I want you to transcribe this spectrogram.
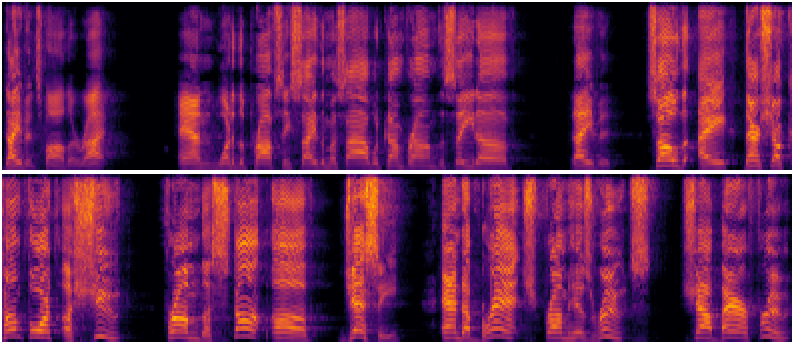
David's father, right? And what did the prophecy say the Messiah would come from? The seed of David. So a, there shall come forth a shoot from the stump of Jesse, and a branch from his roots shall bear fruit.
